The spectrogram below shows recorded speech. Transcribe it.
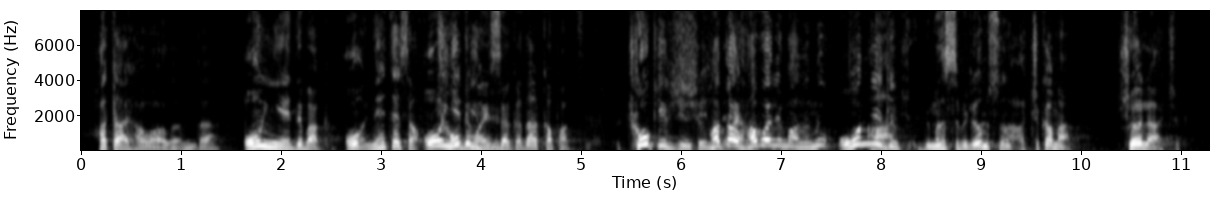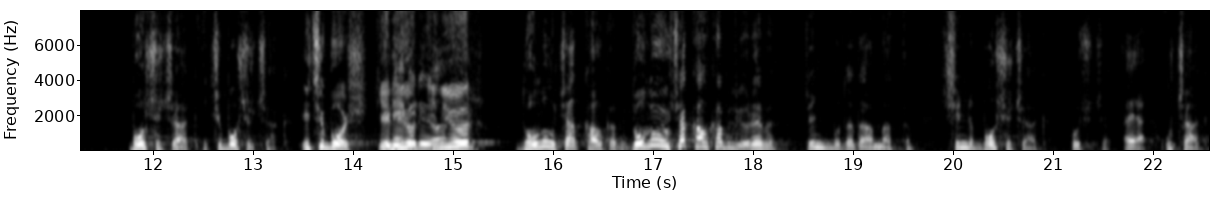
Hatay Havaalanı'nda 17 bak o ne desem 17 ilginç. Mayıs'a kadar kapattı. Çok ilginç. Şimdi- Hatay Havalimanı'nı 17 Aa, nasıl biliyor musun? Açık ama şöyle açık. Boş uçak, içi boş uçak. içi boş. Geliyor, iniyor. Dolu uçak kalkabiliyor. Dolu uçak kalkabiliyor evet. Dün burada da anlattım. Şimdi boş uçak, boş uçak, e, uçak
